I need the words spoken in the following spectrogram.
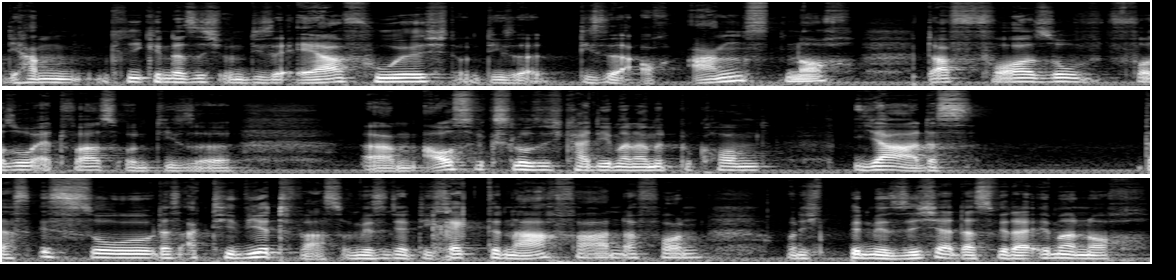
die haben einen Krieg hinter sich und diese Ehrfurcht und diese, diese auch Angst noch davor, so, vor so etwas und diese ähm, Ausweglosigkeit, die man da mitbekommt. Ja, das, das ist so, das aktiviert was und wir sind ja direkte Nachfahren davon und ich bin mir sicher, dass wir da immer noch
